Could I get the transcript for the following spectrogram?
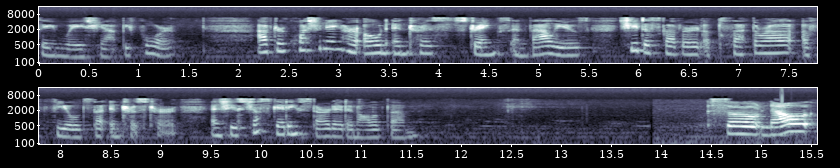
same way she had before. After questioning her own interests, strengths, and values, she discovered a plethora of fields that interest her, and she's just getting started in all of them. So now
